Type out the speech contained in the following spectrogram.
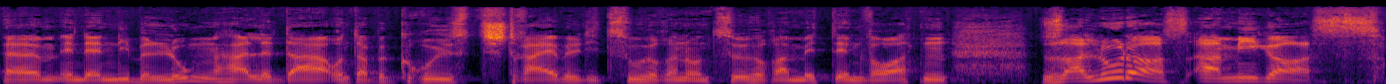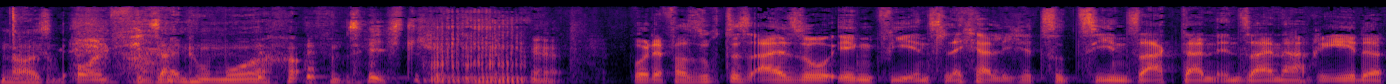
Ähm, in der Nibelungenhalle da und da begrüßt Streibel die Zuhörerinnen und Zuhörer mit den Worten Saludos, amigos. Also, und sein Humor offensichtlich. ja. Und er versucht es also irgendwie ins Lächerliche zu ziehen, sagt dann in seiner Rede,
